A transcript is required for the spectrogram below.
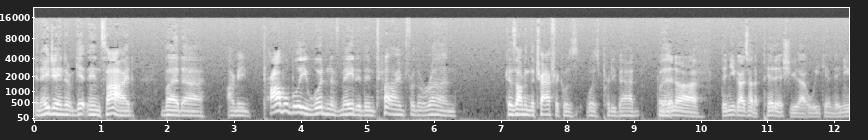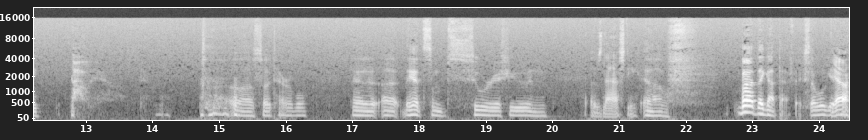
and AJ ended up getting inside. But uh, I mean, probably wouldn't have made it in time for the run because I mean the traffic was was pretty bad. But And then uh, then you guys had a pit issue that weekend, didn't you? oh, so terrible. They had a, uh, they had some sewer issue and That was nasty. uh, but they got that fixed. So we'll get Yeah,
